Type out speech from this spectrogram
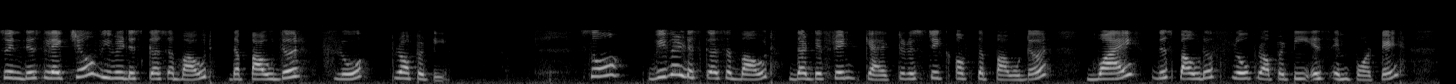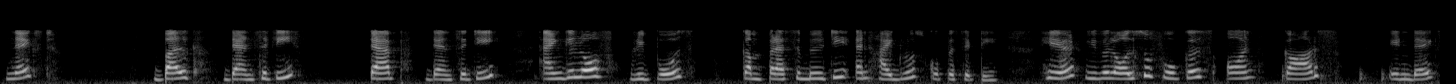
So in this lecture we will discuss about the powder flow property. So we will discuss about the different characteristic of the powder why this powder flow property is important. Next bulk density tap density angle of repose compressibility and hygroscopicity. Here we will also focus on Carr's index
